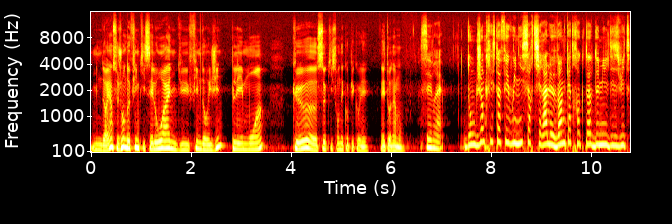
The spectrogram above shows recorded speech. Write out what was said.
mine de rien, ce genre de film qui s'éloigne du film d'origine plaît moins que euh, ceux qui sont des copier-coller, étonnamment. C'est vrai. Donc Jean-Christophe et Winnie sortira le 24 octobre 2018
